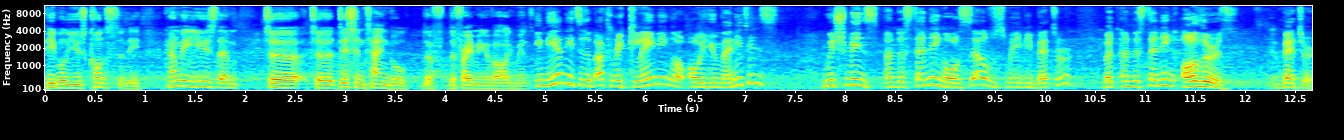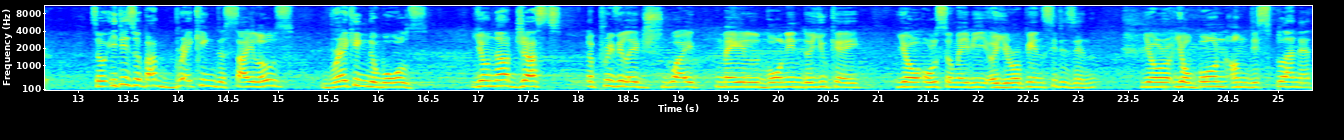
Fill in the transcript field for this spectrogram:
people use constantly, can we use them to, to disentangle the, the framing of arguments? In the end, it is about reclaiming our, our humanities which means understanding ourselves maybe better, but understanding others better. So it is about breaking the silos, breaking the walls. You're not just a privileged white male born in the UK, you're also maybe a European citizen. You're, you're born on this planet,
